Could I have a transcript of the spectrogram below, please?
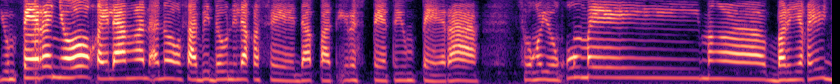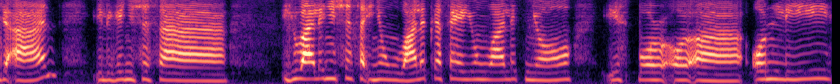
yung pera nyo, kailangan, ano, sabi daw nila kasi, dapat irespeto yung pera. So, ngayon, kung may mga barya kayo dyan, iligay nyo siya sa, ihiwalay nyo siya sa inyong wallet kasi yung wallet nyo is for uh, only,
